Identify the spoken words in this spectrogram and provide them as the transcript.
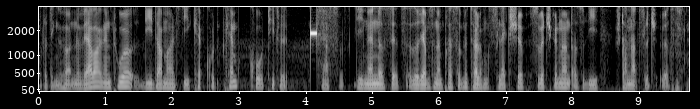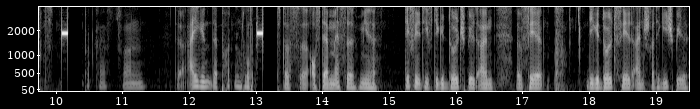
oder den gehört eine Werbeagentur, die damals die Camco-Titel, ja, die nennen das jetzt, also die haben es in der Pressemitteilung Flagship Switch genannt, also die Standard Flitch, äh, Podcast von der eigen der Pod dass äh, auf der Messe mir definitiv die Geduld spielt ein äh, fehl, pff, die Geduld fehlt ein Strategiespiel.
